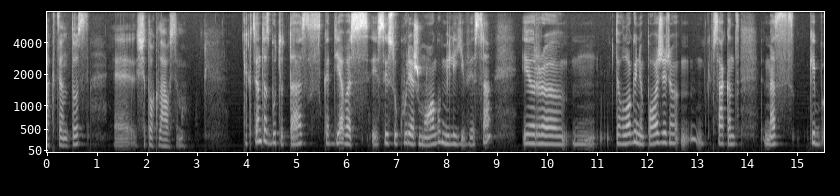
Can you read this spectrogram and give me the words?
akcentus šituo klausimu? Akcentas būtų tas, kad Dievas, jisai sukūrė žmogų, myli jį visą ir mm, teologiniu požiūriu, mm, kaip sakant, mes kaip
